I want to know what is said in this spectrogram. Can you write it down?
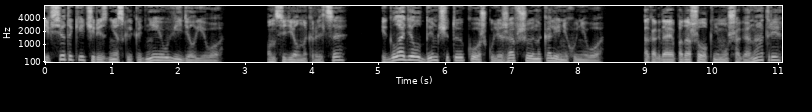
и все-таки через несколько дней увидел его. Он сидел на крыльце и гладил дымчатую кошку, лежавшую на коленях у него. А когда я подошел к нему шага на три,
